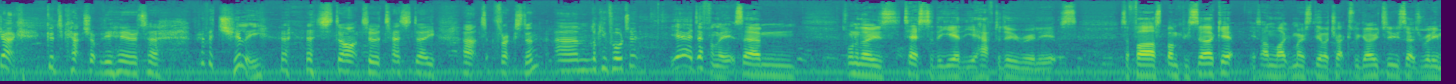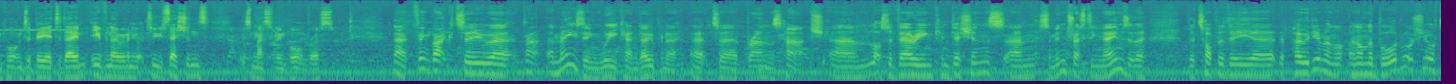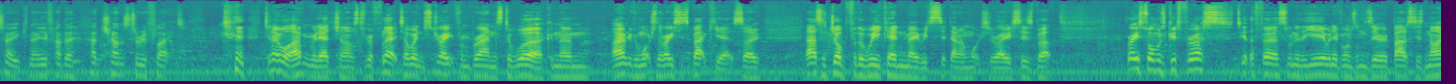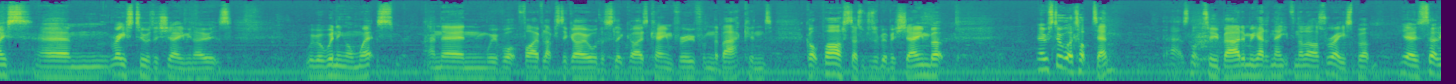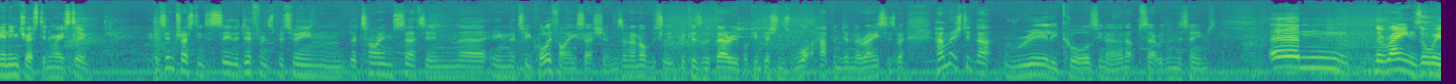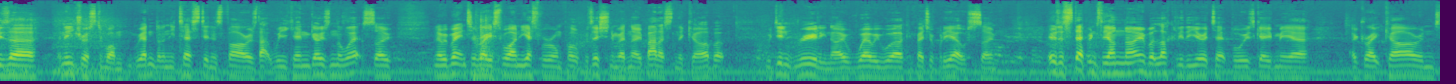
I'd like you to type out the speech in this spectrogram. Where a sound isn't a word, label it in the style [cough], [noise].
Jack, good to catch up with you here at a bit of a chilly [laughs] start to a test day at Thruxton. Um, looking forward to it? Yeah, definitely. It's um, it's one of those tests of the year that you have to do. Really, it's it's a fast, bumpy circuit. It's unlike most of the other tracks we go to, so it's really important to be here today. Even though we've only got two sessions, it's massively important for us. Now, think back to uh, that amazing weekend opener at uh, Brands Hatch. Um, lots of varying conditions, um, some interesting names at the, the top of the, uh, the podium and, and, on the board. What's your take now you've had a had chance to reflect? [laughs] Do you know what? I haven't really had a chance to reflect. I went straight from Brands to work, and um, I haven't even watched the races back yet. So that's a job for the weekend, maybe to sit down and watch the races. But race one was good for us to get the first one of the year when everyone's on zero ballast is nice. Um, race two is a shame. You know, it's we were winning on wets and then with what five laps to go, all the slick guys came through from the back and got past us, which was a bit of a shame. But you know, we still got a top ten. That's not too bad, and we had an eighth in the last race. But yeah, it's certainly an interesting race too. It's interesting to see the difference between the time set in uh, in the two qualifying sessions, and then obviously because of the variable conditions, what happened in the races. But how much did that really cause, you know, an upset within the teams? Um, the rain's always uh, an interesting one. We hadn't done any testing as far as that weekend goes in the wet, so you know we went into race one. Yes, we were on pole position. We had no ballast in the car, but we didn't really know where we were compared to everybody else. So it was a step into the unknown. But luckily, the Eurotech boys gave me a, a great car, and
